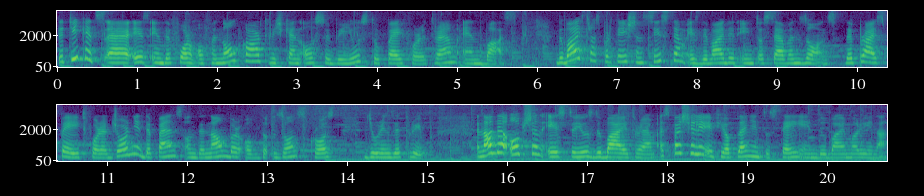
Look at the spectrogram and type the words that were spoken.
The tickets uh, is in the form of a Nol card which can also be used to pay for a tram and bus. Dubai's transportation system is divided into seven zones. The price paid for a journey depends on the number of the zones crossed during the trip. Another option is to use Dubai Tram, especially if you're planning to stay in Dubai Marina.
